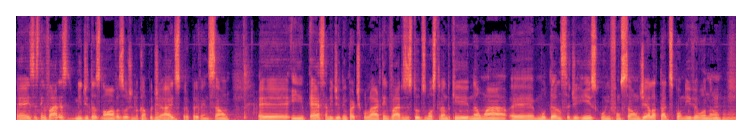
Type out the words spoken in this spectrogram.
É, existem várias medidas novas hoje no campo de uhum. AIDS para prevenção. É, e essa medida em particular tem vários estudos mostrando que não há é, mudança de risco em função de ela estar disponível ou não. Uhum.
